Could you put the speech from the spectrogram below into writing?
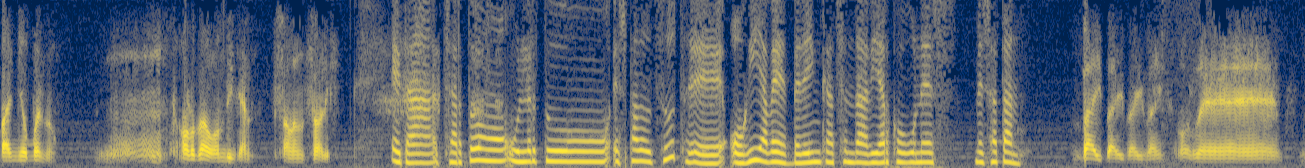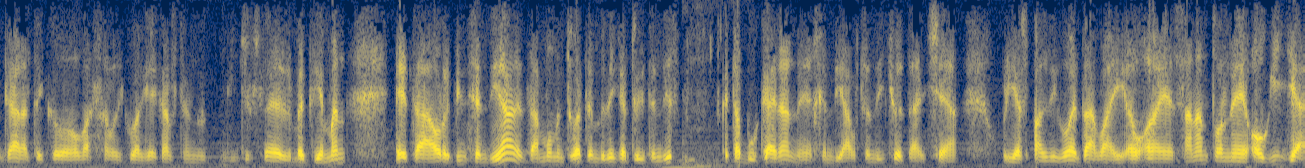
baina, bueno, mm, hor da hondikan, zalantzari. Eta txarto ulertu espadotzut, e, ogia be, bedeinkatzen da biharko gunez mesatan? Bai, bai, bai, bai. Horre garateko bazarrikoak ekartzen dituzte beti eman, eta horre pintzen dira, eta momentu baten bedekatu egiten diz, eta bukaeran e, jendia hartzen ditu, eta etxea hori aspaldiko, eta bai, o, e, San Antone ogila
